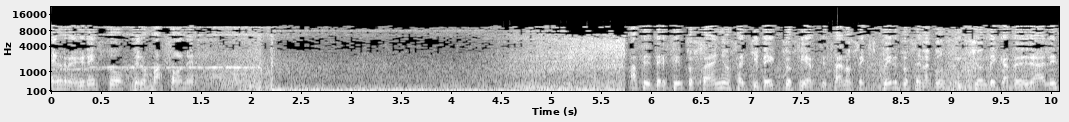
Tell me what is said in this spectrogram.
el regreso de los masones. Hace 300 años, arquitectos y artesanos expertos en la construcción de catedrales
